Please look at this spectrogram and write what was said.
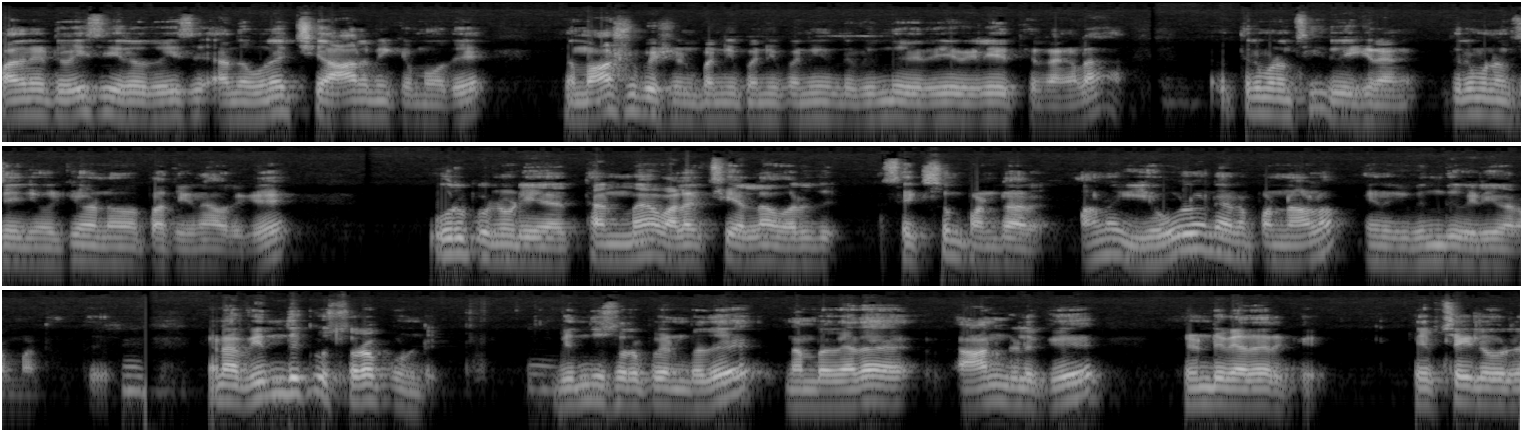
பதினெட்டு வயசு இருபது வயசு அந்த உணர்ச்சி ஆரம்பிக்கும் போது இந்த மாஸ்டர்பேஷன் பண்ணி பண்ணி பண்ணி இந்த விந்து வெளியே வெளியேற்றிடுறாங்களா திருமணம் செய்து வைக்கிறாங்க. திருமணம் செஞ்ச வரைக்கும் என்ன பார்த்தீங்கன்னா அவருக்கு. உறுப்பினுடைய தன்மை வளர்ச்சி எல்லாம் வருது. செக்ஸும் பண்ணுறாரு ஆனால் எவ்வளோ நேரம் பண்ணாலும் எனக்கு விந்து வெளியே வர மாட்டேங்குது. ஏன்னா விந்துக்கு சுரப்பு உண்டு. விந்து சுரப்பு என்பது நம்ம விதை ஆண்களுக்கு ரெண்டு விதை இருக்குது லெஃப்ட் சைடில் ஒரு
